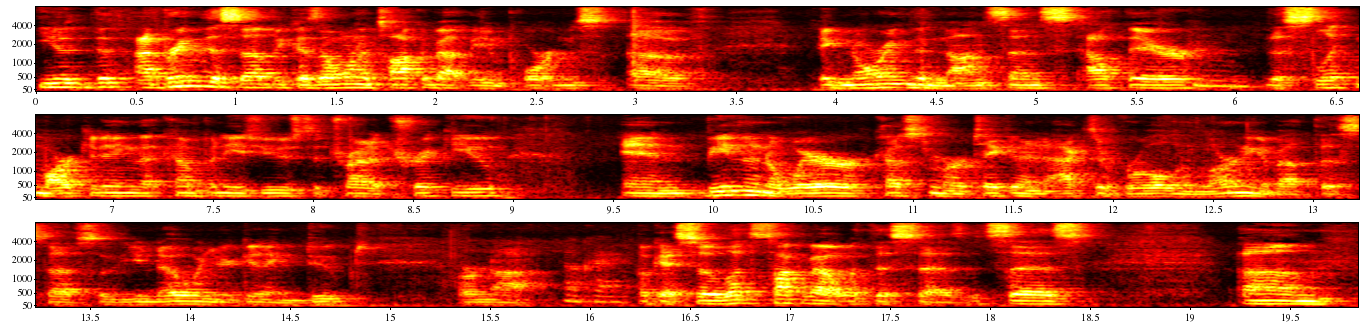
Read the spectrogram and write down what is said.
you know, th- I bring this up because I want to talk about the importance of ignoring the nonsense out there, Mm. the slick marketing that companies use to try to trick you, and being an aware customer, taking an active role in learning about this stuff so that you know when you're getting duped or not. Okay. Okay, so let's talk about what this says. It says, um,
